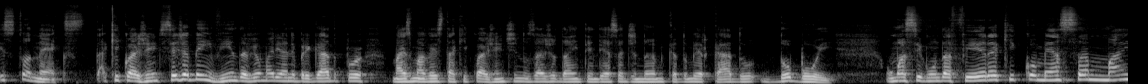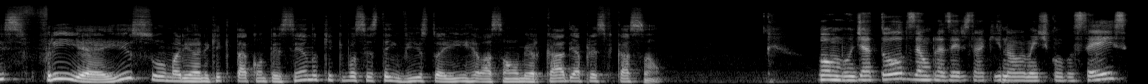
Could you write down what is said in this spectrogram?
Stonex. Está aqui com a gente. Seja bem-vinda, viu, Mariane? Obrigado por mais uma vez estar aqui com a gente e nos ajudar a entender essa dinâmica do mercado do boi. Uma segunda-feira que começa mais fria, é isso, Mariane? O que está acontecendo? O que, que vocês têm visto aí em relação ao mercado e à precificação? Bom, bom dia a todos. É um prazer estar aqui novamente com vocês.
